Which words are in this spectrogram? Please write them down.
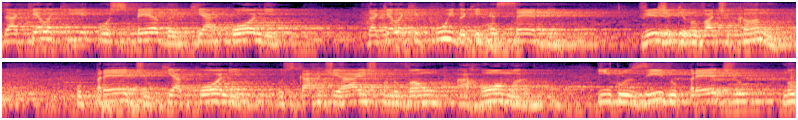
daquela que hospeda, que acolhe, daquela que cuida, que recebe. Veja que no Vaticano, o prédio que acolhe os cardeais quando vão a Roma, inclusive o prédio no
